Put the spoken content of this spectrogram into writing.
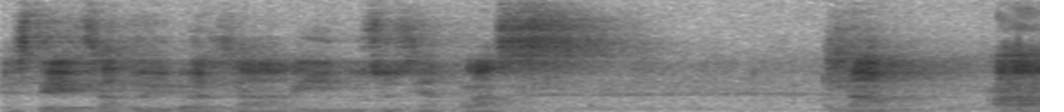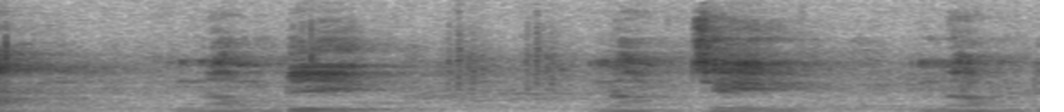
STN 1 di Bansari khususnya kelas 6A, 6B, 6C, 6D,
